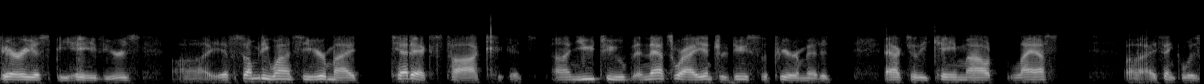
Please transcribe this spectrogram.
various behaviors. Uh, if somebody wants to hear my TEDx talk, it's on YouTube, and that's where I introduced the pyramid. It actually came out last, uh, I think it was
